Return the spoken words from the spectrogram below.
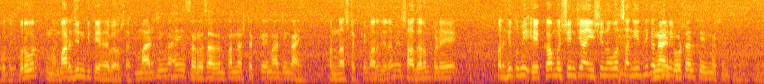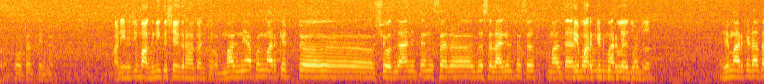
होते. बरोबर. मार्जिन किती आहे व्यवसाय? मार्जिंग आहे सर्वसाधारण पन्नास टक्के मार्जिंग आहे. पन्नास टक्के मार्जिन आहे म्हणजे साधारणपणे पण ही तुम्ही एका मशीनची ऐंशी नव्वद सांगितली का नाही टोटल तीन मशीन? टोटल तीन मशीन आणि ह्याची मागणी कशी आहे ग्राहकांची? मागणी आपण मार्केट शोधला आणि त्यानुसार जसं लागेल तसं माल तयार मार्केट मार्केटमध्ये- तुमचं? हे मार्केट आता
